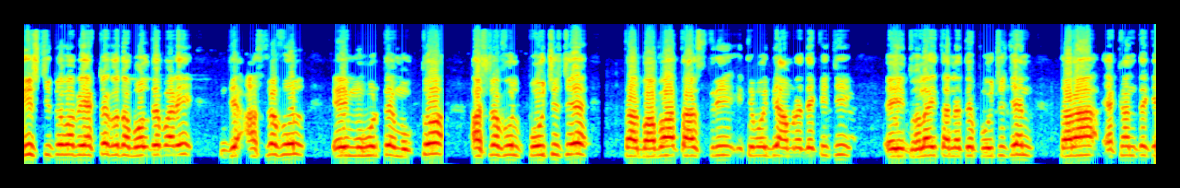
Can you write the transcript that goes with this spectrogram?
নিশ্চিতভাবে একটা কথা বলতে পারি যে আশরাফুল এই মুহূর্তে মুক্ত। আশরাফুল পৌঁছেছে। তার বাবা, তার স্ত্রী ইতিমধ্যে আমরা দেখেছি এই ধলাই থানাতে পৌঁছেছেন। তারা এখান থেকে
